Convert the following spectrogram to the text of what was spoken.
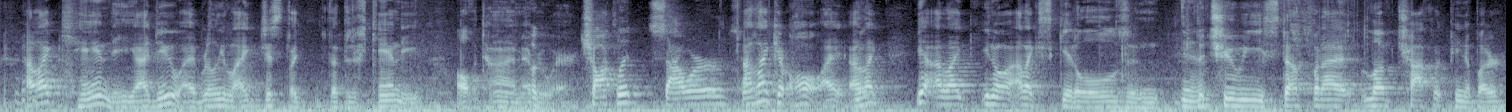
I like candy. I do. I really like just like that. There's candy all the time, everywhere. Chocolate, sour. I like it all. I, I like. Yeah, I like you know I like Skittles and Yeah. the chewy stuff, but I love chocolate peanut butter.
